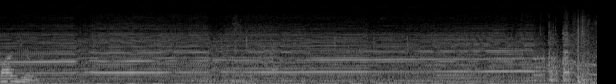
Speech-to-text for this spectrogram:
баги. Парный дрифт,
